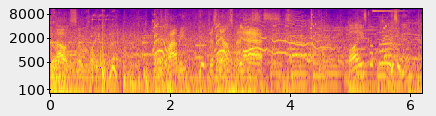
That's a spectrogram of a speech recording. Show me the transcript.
That was so clean. But Cloudy, just down smash. Yes. But he's got those, man.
